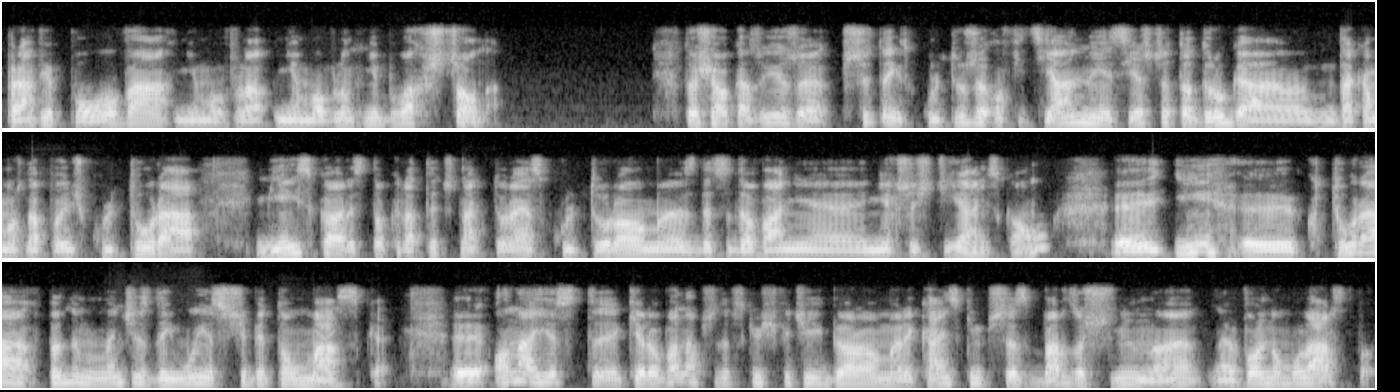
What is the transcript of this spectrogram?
prawie połowa niemowla, niemowląt nie była chrzczona. To się okazuje, że przy tej kulturze oficjalnej jest jeszcze ta druga, taka można powiedzieć, kultura miejsko-arystokratyczna, która jest kulturą zdecydowanie niechrześcijańską i która w pewnym momencie zdejmuje z siebie tą maskę. Ona jest kierowana przede wszystkim w świecie iberoamerykańskim przez bardzo silne wolnomularstwo.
